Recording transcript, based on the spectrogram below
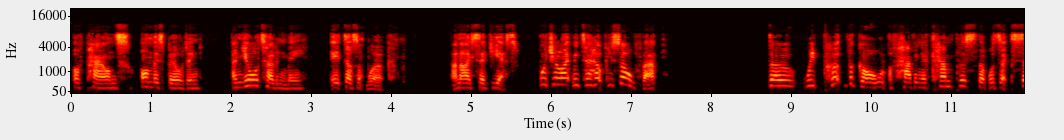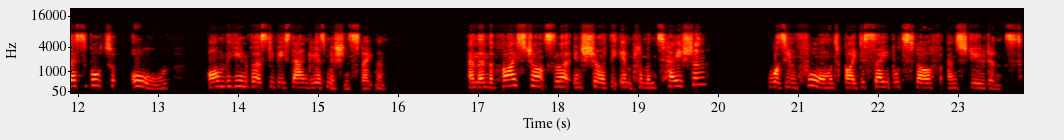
of pounds on this building and you're telling me it doesn't work. And I said, yes. Would you like me to help you solve that? So we put the goal of having a campus that was accessible to all on the University of East Anglia's mission statement. And then the Vice Chancellor ensured the implementation was informed by disabled staff and students.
